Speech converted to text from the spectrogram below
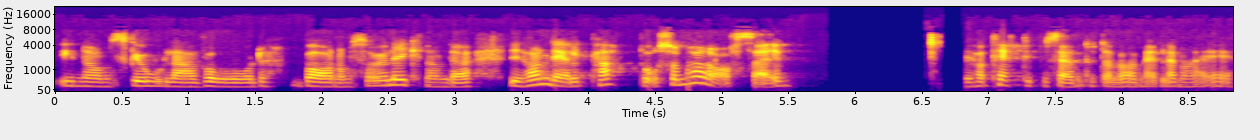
inom skola, vård, barnomsorg och liknande. Vi har en del pappor som hör av sig. Vi har 30 procent av våra medlemmar är,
